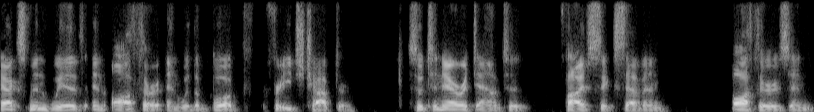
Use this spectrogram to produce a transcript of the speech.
Exman with an author and with a book for each chapter. So to narrow it down to five, six, seven authors and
